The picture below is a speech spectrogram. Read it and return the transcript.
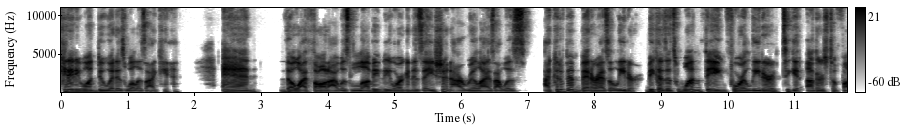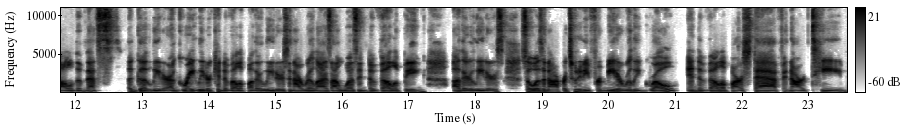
can anyone do it as well as I can? And though I thought I was loving the organization, I realized I was I could have been better as a leader because it's one thing for a leader to get others to follow them. That's a good leader. A great leader can develop other leaders. And I realized I wasn't developing other leaders. So it was an opportunity for me to really grow and develop our staff and our team.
